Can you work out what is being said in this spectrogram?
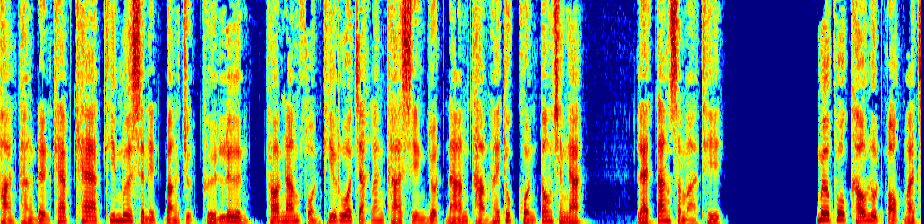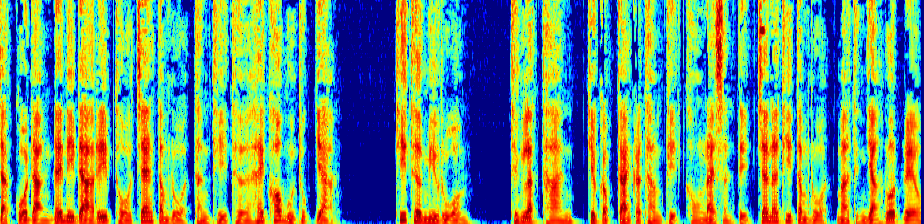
ผ่านทางเดินแคบๆที่มืดสนิทบางจุดพื้นลื่น เพราะน้ำฝนที่รั่วจากหลังคาเสียงหยดน้ำทำให้ทุกคนต้องชะงัก และตั้งสมาธิเมื่อพวกเขาหลุดออกมาจากโกดังได้นิดารีบโทรแจ้งตำรวจทันทีเธอให้ข้อมูลทุกอย่าง ที่เธอมีรวม ถึงหลักฐานเกี่ยวกับการกระทำผิดของนายสันติเจ้าหน้าที่ตำรวจมาถึงอย่างรวดเร็ว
